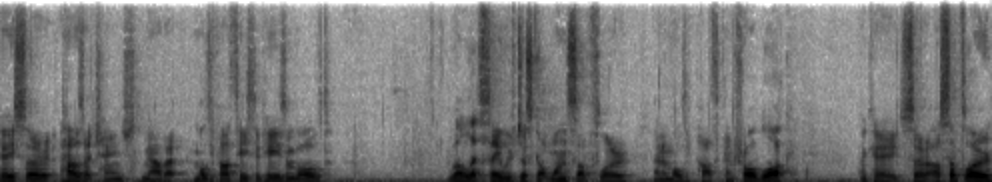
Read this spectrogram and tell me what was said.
Okay, so how does that change now that multipath TCP is involved? Well, let's say we've just got one subflow and a multipath control block. Okay, so our subflow,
